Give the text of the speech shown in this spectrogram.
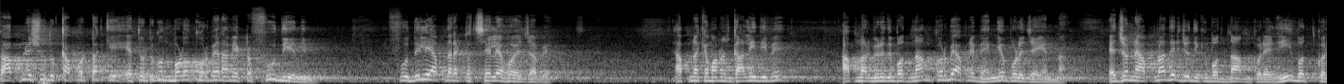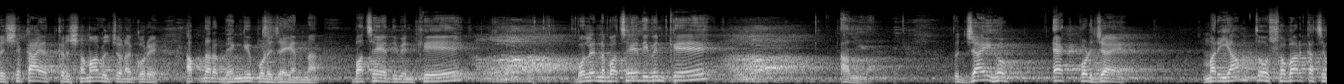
আপনি শুধু কাপড়টাকে এতটুকুন বড় করবেন, আমি একটা ফু দিয়ে দিব। ফু দিলে আপনার একটা ছেলে হয়ে যাবে। আপনাকে মানুষ গালি দিবে, আপনার বিরুদ্ধে বদনাম করবে, আপনি ভেঙে পড়ে যাইয়েন না। এজন্য আপনাদের যদি বদনাম করে রিবত করে, শেকায়ত করে, সমালোচনা করে, আপনারা ভেঙে পড়ে যাইয়েন না। বাছাইয়া দিবেন কে? বলেন না, বাছাইয়া দিবেন কে? আল্লাহ। তো যাই হোক, এক পর্যায়ে মারিয়াম তো সবার কাছে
